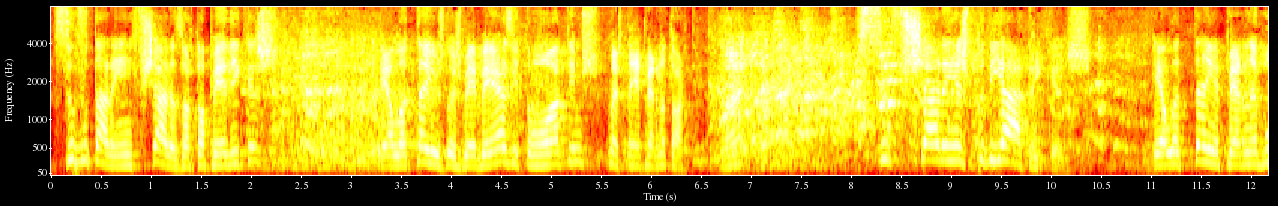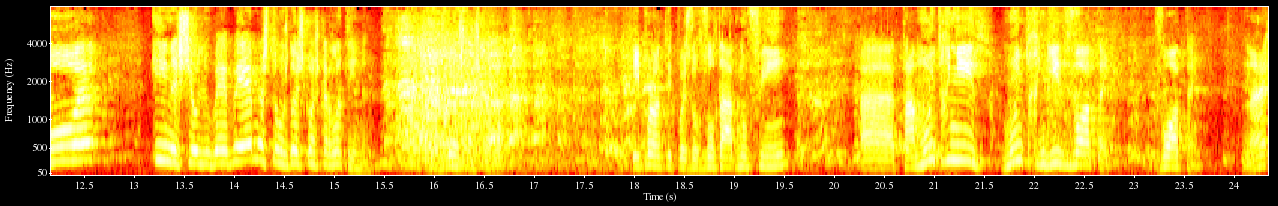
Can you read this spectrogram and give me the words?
Se votarem em fechar as ortopédicas, ela tem os dois bebés e estão ótimos, mas tem a perna torta, não é? Se fecharem as pediátricas, ela tem a perna boa e nasceu-lhe o bebê, mas estão os dois com escarlatina. Os dois com escarlatina. E pronto, e depois o resultado no fim uh, está muito renhido, muito renhido, votem. Votem. Não é?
